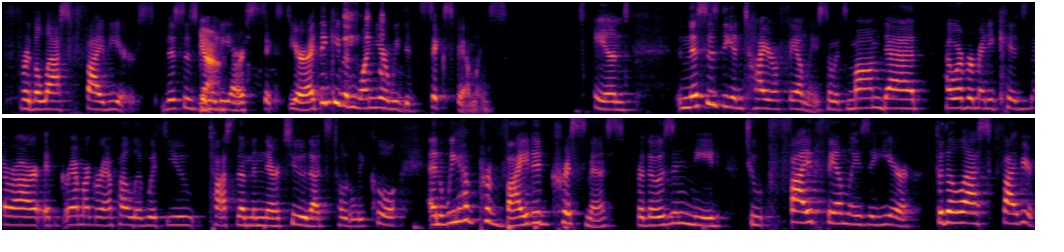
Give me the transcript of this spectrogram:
for the last five years. This is going to yeah. be our sixth year. I think even one year we did six families. And and this is the entire family. So it's mom, dad, however many kids there are. If grandma, grandpa live with you, toss them in there too. That's totally cool. And we have provided Christmas for those in need to five families a year for the last five years.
